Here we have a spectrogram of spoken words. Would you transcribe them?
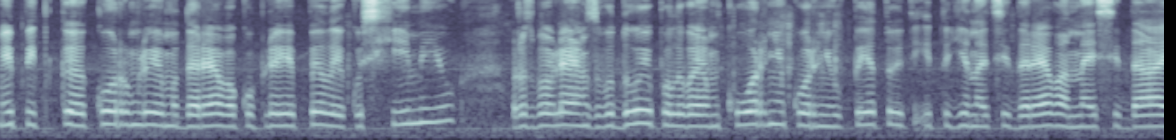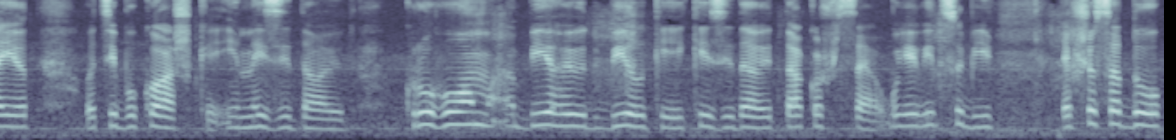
Ми підкормлюємо дерева, купляємо пили якусь хімію, розбавляємо з водою, поливаємо корні, корні впитують, і тоді на ці дерева не сідають оці букашки і не з'їдають. Кругом бігають білки, які з'їдають також все. Уявіть собі, якщо садок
